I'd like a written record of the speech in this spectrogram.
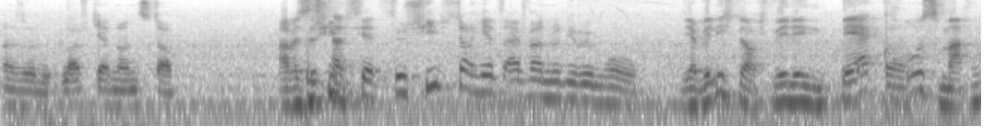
Also läuft ja nonstop. Aber es Du ist schiebst, jetzt, du schiebst doch jetzt einfach nur die Rüben hoch. ja will ich doch, ich will den Berg Ja. groß machen.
